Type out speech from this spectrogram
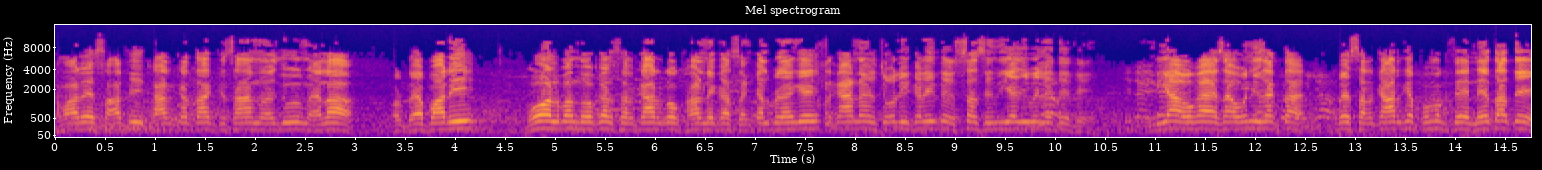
हमारे साथी, कार्यकर्ता, किसान, मजदूर, महिला और व्यापारी गोल बंद होकर सरकार को उखाड़ने का संकल्प लेंगे। सरकार ने चोरी करी तो हिस्सा सिंधिया जी भी लेते थे। लिया होगा, ऐसा हो नहीं सकता। वे सरकार के प्रमुख थे, नेता थे।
